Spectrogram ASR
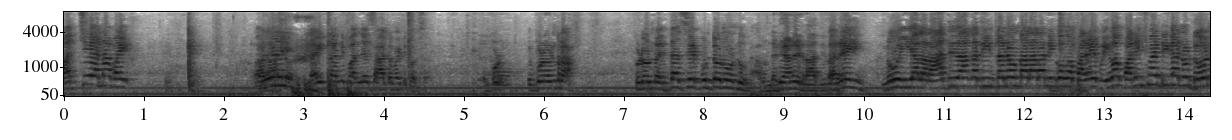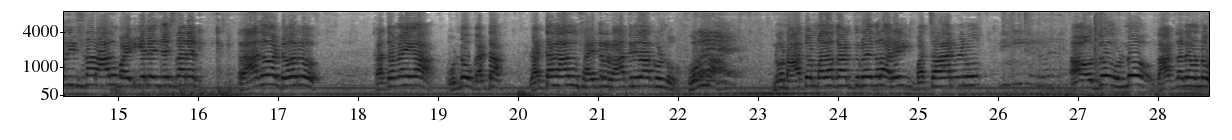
మంచిగా అన్న బయట లైట్లు అన్ని బంద్ చేసి ఆటోమేటిక్ వస్తాయి ఇప్పుడు ఇప్పుడు ఉండరా? ఇప్పుడు ఉండు ఎంతసేపు ఉంటావు నువ్వు ఉండు. అరే నువ్వు ఇవాళ రాత్రి దాకా దీంట్లోనే ఉండాలా నీకు ఒక పని? ఇగో పనిష్మెంట్ ఇక నువ్వు డోర్ తీసినా రాదు బయటికి వెళ్ళి ఏం చేసినా నేను రాదు డోరు కథమేగా ఉండు గంట. గంట కాదు సాయంత్రం రాత్రి దాకుండు ఫోన్లా? నువ్వు నాతో మదా కాడుతున్నావు అరే బచ్చా నువ్వు? ఆ వద్దు ఉండు. దాంట్లోనే ఉండు.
